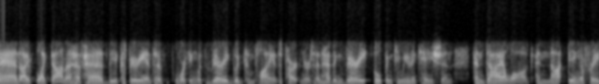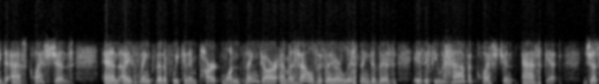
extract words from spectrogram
And I, like Donna, have had the experience of working with very good compliance partners and having very open communication and dialogue and not being afraid to ask questions. And I think that if we can impart one thing to our MSLs as they are listening to this, is if you have a question, ask it. Just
